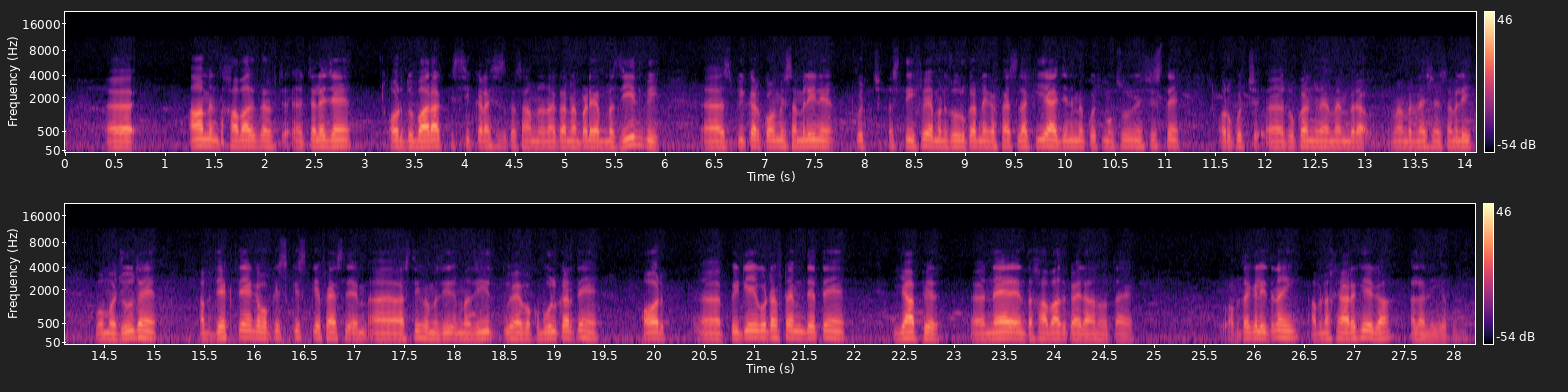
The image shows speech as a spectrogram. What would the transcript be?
आम इंतबात की तरफ़ चले जाएँ और दोबारा किसी क्राइसिस का सामना ना करना पड़े। अब मज़ीद भी स्पीकर कौमी असम्बली ने कुछ इस्तीफ़े मंजूर करने का फ़ैसला किया है, जिनमें कुछ मखसूस नशस्तें और कुछ रुकन जो है मेंबर मेंबर नेशनल असम्बली वो मौजूद हैं। अब देखते हैं कि वो किस किस के फैसले इस्तीफ़े मजीद मजीद जो है वो कबूल करते हैं और पी टी आई को टफ टाइम देते हैं, या फिर नए इंतबात का ऐलान होता है। अब तक के लिए इतना ही। अपना ख्याल रखिएगा। अल्लाह नहीं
